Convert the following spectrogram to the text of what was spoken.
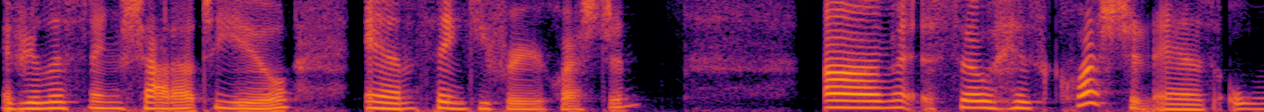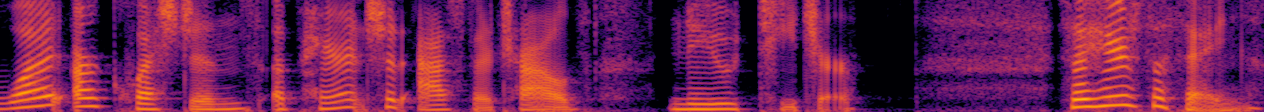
if you're listening, shout out to you and thank you for your question. Um, so his question is What are questions a parent should ask their child's new teacher? So here's the thing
